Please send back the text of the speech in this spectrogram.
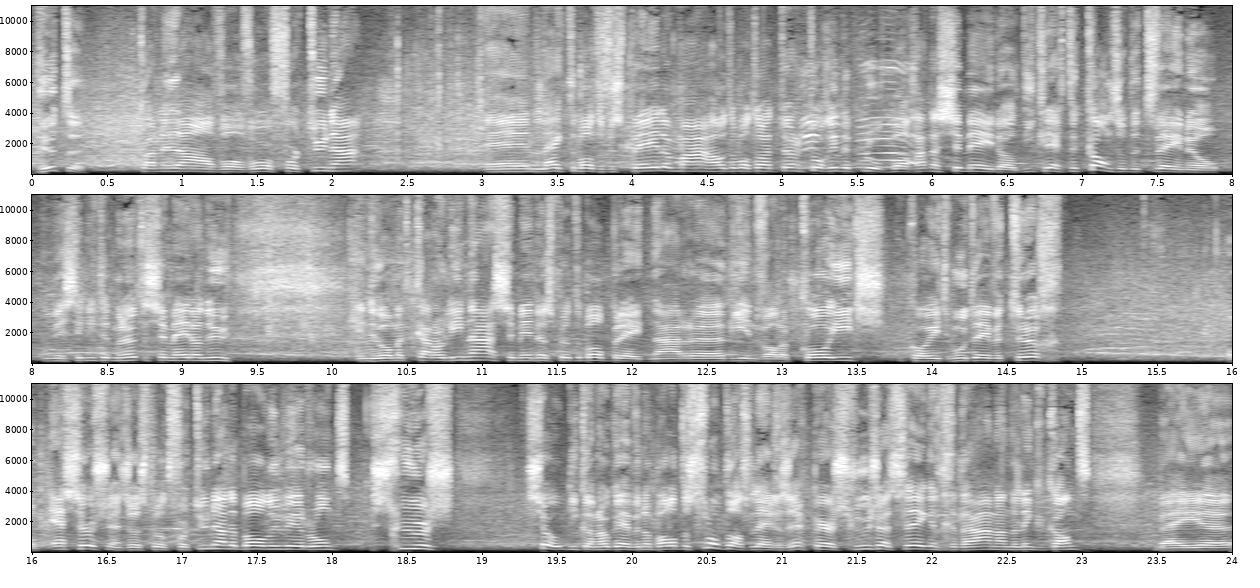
Hutte kan in de aanval voor Fortuna. En lijkt de bal te verspelen, maar houdt de bal uiteindelijk toch in de ploeg. Bal gaat naar Semedo. Die kreeg de kans op de 2-0. Wist hij niet de minuten. Semedo nu in duel met Carolina. Semedo speelt de bal breed naar uh, die invallen. Kojic. Kojic moet even terug op Essers. En zo speelt Fortuna de bal nu weer rond. Schuurs zo, die kan ook even een bal op de stropdas leggen, zeg. Per Schuurs uitstekend gedaan aan de linkerkant. Bij uh,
